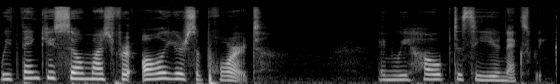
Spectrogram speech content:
We thank you so much for all your support and we hope to see you next week.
